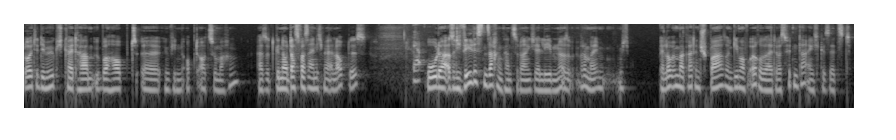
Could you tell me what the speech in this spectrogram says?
Leute die Möglichkeit haben, überhaupt äh, irgendwie ein Opt-out zu machen. Also genau das, was eigentlich mehr erlaubt ist. Ja. Oder, also die wildesten Sachen kannst du da eigentlich erleben. Ne? Also, warte mal, ich erlaube immer gerade den Spaß und gehe mal auf eure Seite. Was wird denn da eigentlich gesetzt?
